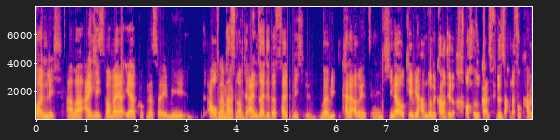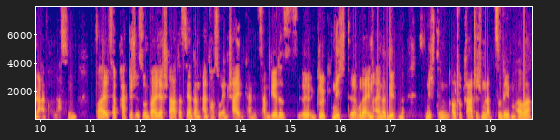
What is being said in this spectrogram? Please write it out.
räumlich, aber eigentlich wollen wir ja eher gucken, dass wir irgendwie aufpassen auf der einen Seite, dass halt nicht, weil wie, keine Ahnung, jetzt in China, okay, wir haben so eine Quarantäne, ach, so ganz viele Sachen davon kann man ja einfach lassen, weil es ja praktisch ist und weil der Staat das ja dann einfach so entscheiden kann. Jetzt haben wir das äh, Glück nicht äh, oder in einer nicht in autokratischen Land zu leben, aber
